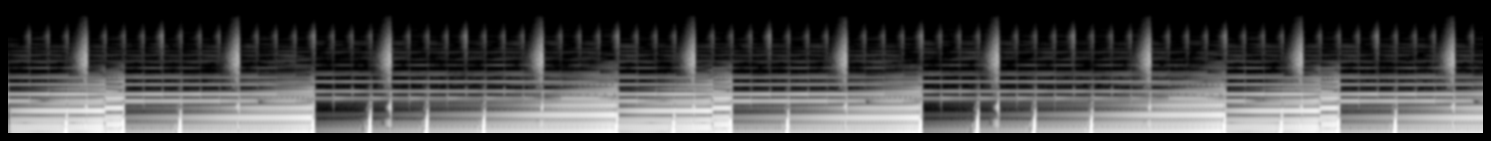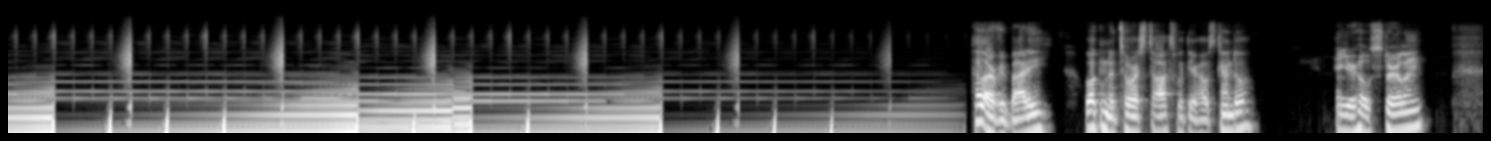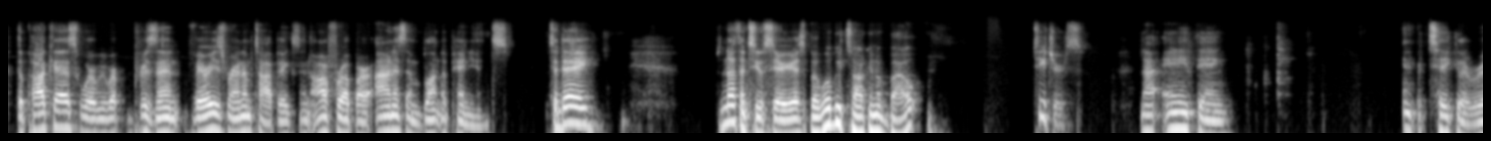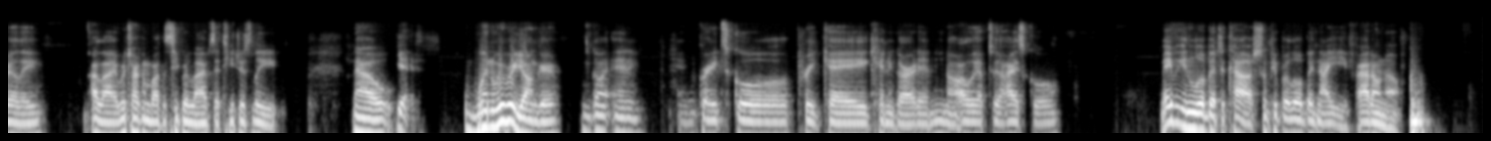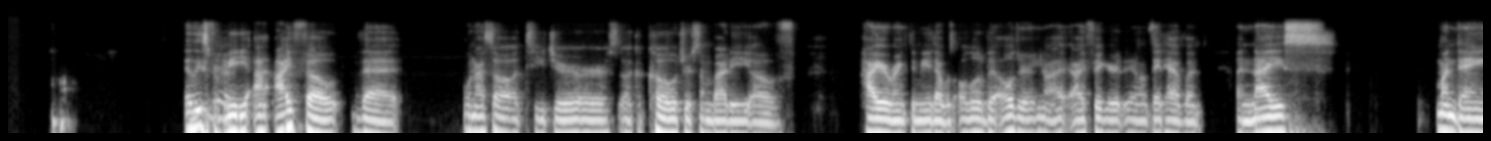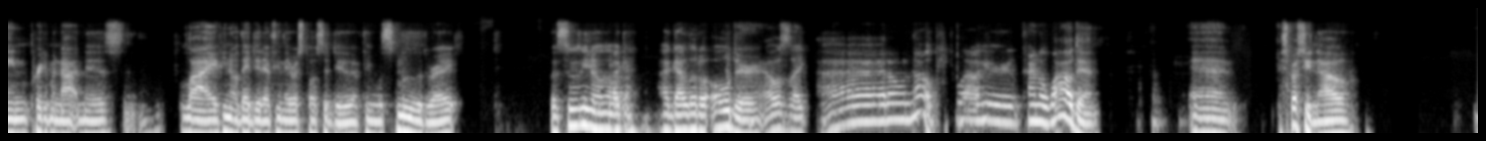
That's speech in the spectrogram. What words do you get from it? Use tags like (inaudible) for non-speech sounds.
Hello, everybody. Welcome to Taurus Talks with your host, Kendall, and your host, Sterling. The podcast where we represent various random topics and offer up our honest and blunt opinions. Today, nothing too serious, but we'll be talking about teachers, not anything in particular, really. I lie. We're talking about the secret lives that teachers lead. Now, Yes. when we were younger, going in, in grade school, pre-K, kindergarten, you know, all the way up to high school, maybe even a little bit to college. Some people are a little bit naive. I don't know. At least for me, I, I felt that when I saw a teacher or like a coach or somebody of higher rank than me that was a little bit older, you know, I, I figured, you know, they'd have a, a nice, mundane, pretty monotonous life. You know, they did everything they were supposed to do. Everything was smooth, right? But as soon as you know, like I got a little older, I was like, I don't know. People out here kind of wilding. And especially now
